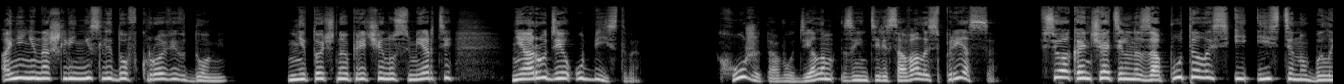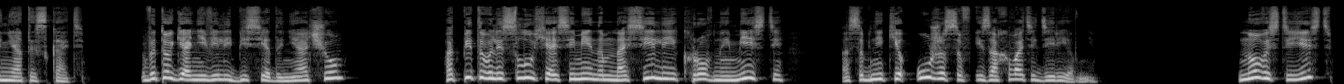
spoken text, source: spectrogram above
Они не нашли ни следов крови в доме, ни точную причину смерти, не орудие убийства. Хуже того, делом заинтересовалась пресса. Все окончательно запуталось, и истину было не отыскать. В итоге они вели беседы ни о чем, подпитывали слухи о семейном насилии, кровной мести, особняке ужасов и захвате деревни. «Новости есть?»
